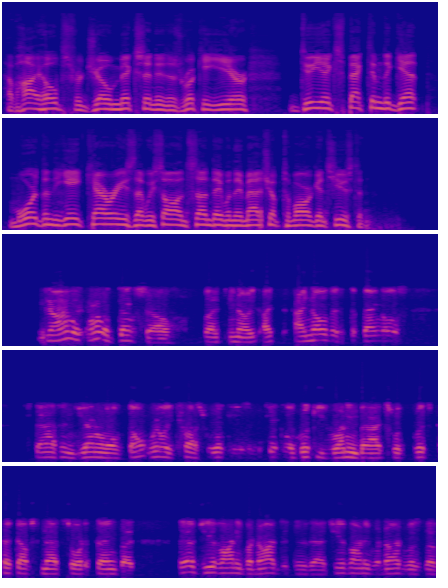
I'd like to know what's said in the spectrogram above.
have high hopes for Joe Mixon in his rookie year. Do you expect him to get more than the eight carries that we saw on Sunday when they match up tomorrow against Houston? You know, I would I would think so, but you know, I I know that the Bengals staff in general don't really trust rookies, in particular rookie running backs with blitz pickups and that sort of thing, but they had Giovani Bernard to do that. Giovani Bernard was the,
